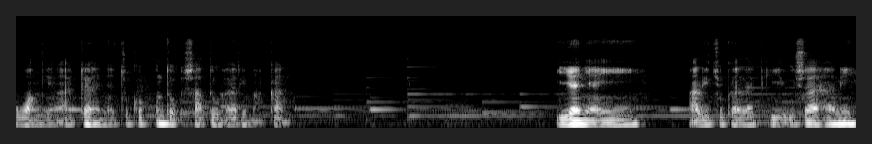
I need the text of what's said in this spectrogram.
uang yang ada hanya cukup untuk satu hari makan. Iya Nyai, Ali juga lagi usaha nih,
